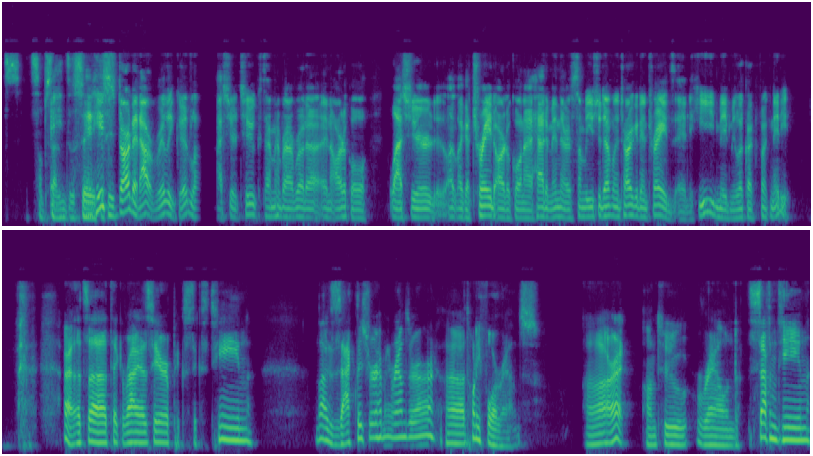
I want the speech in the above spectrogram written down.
It's, it's upsetting to see. he started out really good last year too, because I remember I wrote a, an article last year, uh, like a trade article, and I had him in there. As somebody you should definitely target in trades, and he made me look like a fucking idiot. All right, let's uh, take Arraez here, pick 16. I'm not exactly sure how many rounds there are. Uh, 24 rounds. Uh, all right, on to round 17.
